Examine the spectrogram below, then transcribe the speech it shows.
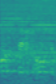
Austin Owner.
